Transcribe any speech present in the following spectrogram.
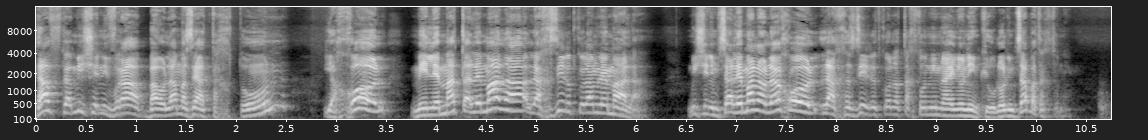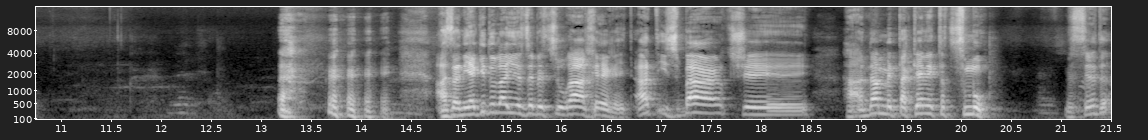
דווקא מי שנברא בעולם הזה התחתון, יכול מלמטה למעלה להחזיר את כולם למעלה. מי שנמצא למעלה לא יכול להחזיר את כל התחתונים לעליונים, כי הוא לא נמצא בתחתונים. אז אני אגיד אולי את זה בצורה אחרת. את הסברת שהאדם מתקן את עצמו, בסדר?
